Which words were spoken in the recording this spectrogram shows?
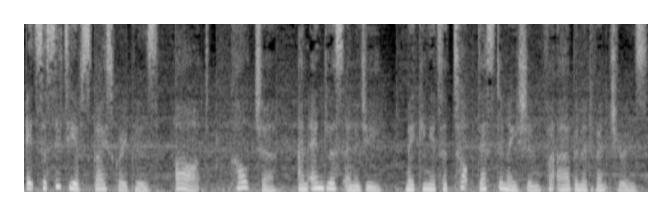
It's a city of skyscrapers, art, culture, and endless energy, making it a top destination for urban adventurers.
